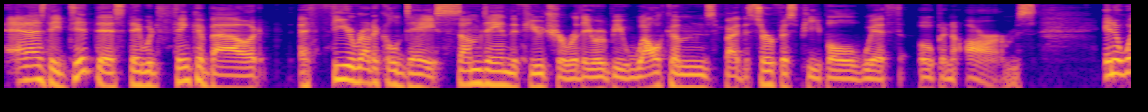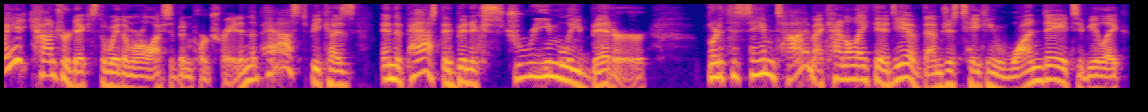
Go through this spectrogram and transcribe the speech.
And as they did this, they would think about a theoretical day someday in the future where they would be welcomed by the surface people with open arms. In a way, it contradicts the way the Morlocks have been portrayed in the past because in the past they've been extremely bitter but at the same time, I kind of like the idea of them just taking one day to be like,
